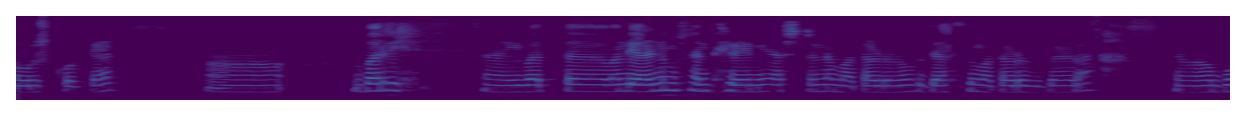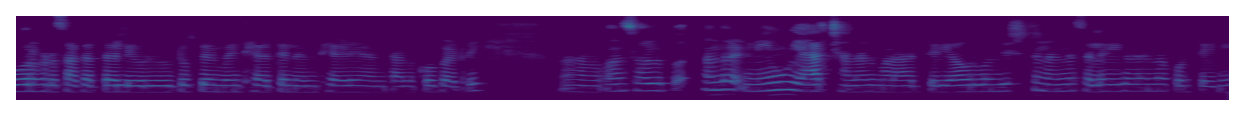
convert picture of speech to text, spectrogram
ತೋರಿಸ್ಕೊಟ್ಟೆ. ಬರ್ರಿ ಇವತ್ತು ಒಂದು ಎರಡು ನಿಮಿಷ ಅಂತ ಹೇಳೀನಿ, ಅಷ್ಟನ್ನ ಮಾತಾಡೋಣ ಜಾಸ್ತಿ ಮಾತಾಡೋದು ಬೇಡ. ಬೋರ್ ಹೊಡ್ಸಾಕತ್ತಲ್ಲಿ ಇವರು ಯೂಟ್ಯೂಬ್ ಪೇಮೆಂಟ್ ಹೇಳ್ತೇನೆ ಅಂತ ಹೇಳಿ ಅಂತ ಅನ್ಕೋಬೇಡ್ರಿ. ಒಂದು ಸ್ವಲ್ಪ, ಅಂದ್ರೆ ನೀವು ಯಾರು ಚಾನಲ್ ಮಾಡತ್ತೀರಿ? ಅವ್ರಿಗೊಂದಿಷ್ಟು ನನ್ನ ಸಲಹೆಗಳನ್ನು ಕೊಡ್ತೀನಿ.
